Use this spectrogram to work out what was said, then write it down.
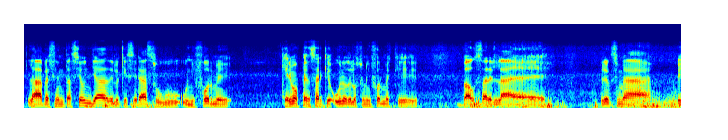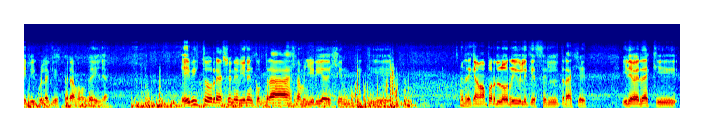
la presentación ya de lo que será su uniforme. Queremos pensar que uno de los uniformes que va a usar en la eh, próxima película que esperamos de ella. He visto reacciones bien encontradas, la mayoría de gente que reclama por lo horrible que es el traje. Y la verdad es que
